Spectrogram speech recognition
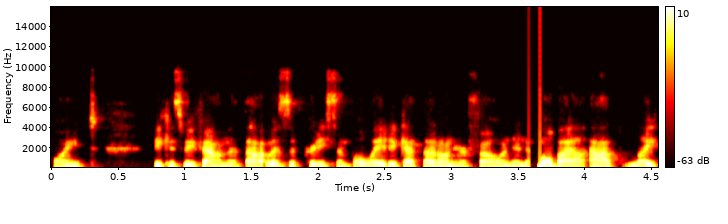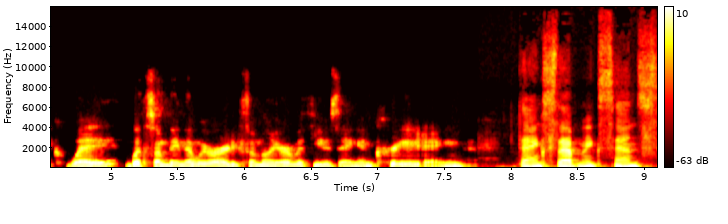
point because we found that that was a pretty simple way to get that on your phone in a mobile app like way with something that we were already familiar with using and creating Thanks. That makes sense.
